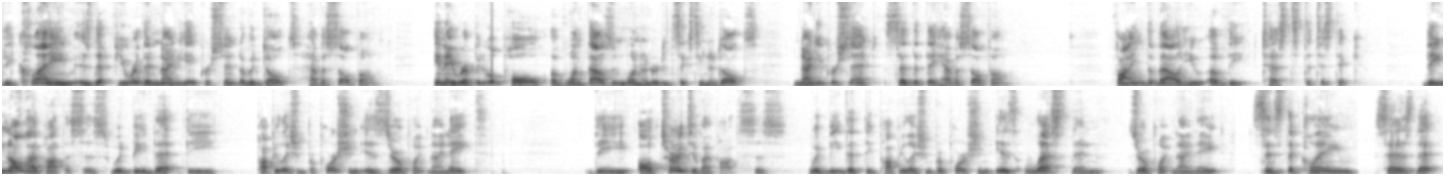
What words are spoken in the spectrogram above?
The claim is that fewer than 98% of adults have a cell phone. In a reputable poll of 1,116 adults, 90% said that they have a cell phone. Find the value of the test statistic. The null hypothesis would be that the population proportion is 0.98. The alternative hypothesis would be that the population proportion is less than 0.98 since the claim says that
